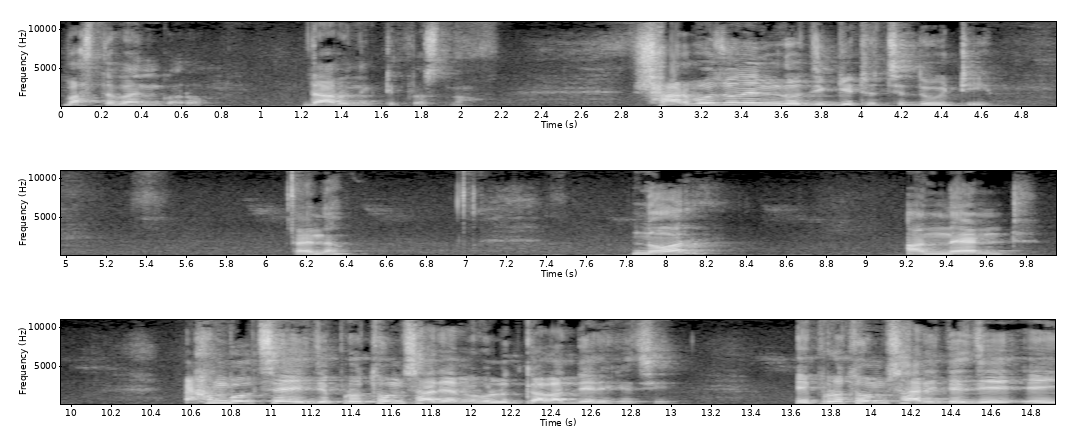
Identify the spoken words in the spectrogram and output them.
বাস্তবায়ন করো। দারুণ একটি প্রশ্ন। সার্বজনীন লজিক গেট হচ্ছে দুইটি, তাই না? নর আর ন্যান্ড এখন বলছে এই যে প্রথম সারি আমি হলুদ কালার দিয়ে রেখেছি। এই প্রথম শাড়িতে যে এই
